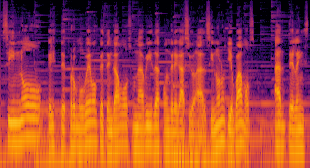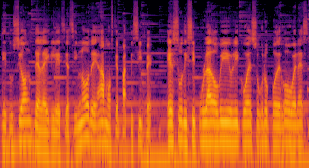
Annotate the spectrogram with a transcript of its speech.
si no este, promovemos que tengamos una vida congregacional, si no nos llevamos ante la institución de la iglesia, si no dejamos que participe en su discipulado bíblico, en su grupo de jóvenes,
